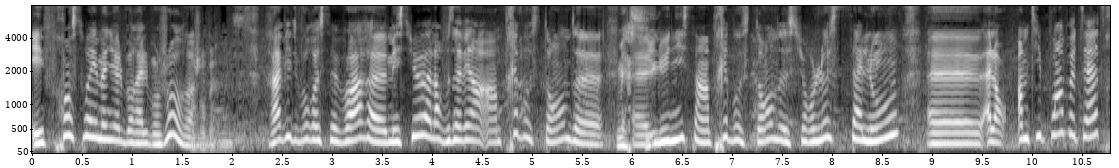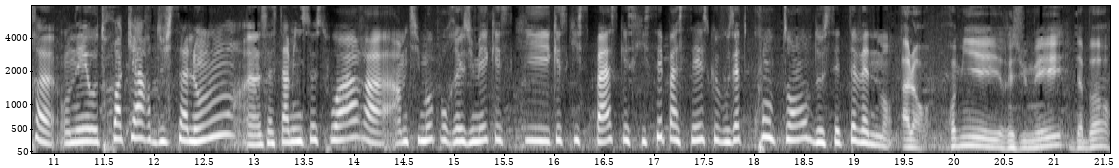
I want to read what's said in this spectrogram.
Et François-Emmanuel Borel, bonjour. Bonjour Bérénice. Ravi de vous recevoir, euh, messieurs. Alors vous avez un, très beau stand. Euh, Merci. L'UNIS a un très beau stand sur le salon. alors un petit point peut-être. On est aux trois quarts du salon. ça se termine ce soir. Un petit mot pour résumer. Qu'est-ce qui, qu'est-ce qui se passe? Qu'est-ce qui s'est passé? Est-ce que vous êtes content de cet événement? Alors premier résumé. D'abord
